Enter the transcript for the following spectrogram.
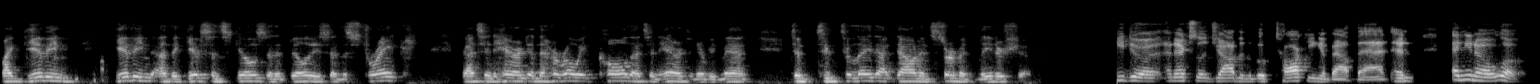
by giving, giving uh, the gifts and skills and abilities and the strength that's inherent and the heroic call that's inherent in every man to, to, to lay that down in servant leadership. You do a, an excellent job in the book talking about that. And, and, you know, look,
